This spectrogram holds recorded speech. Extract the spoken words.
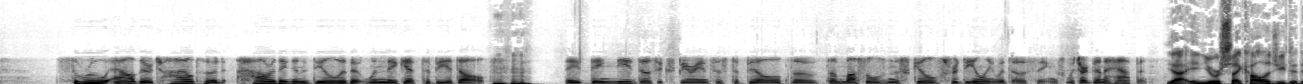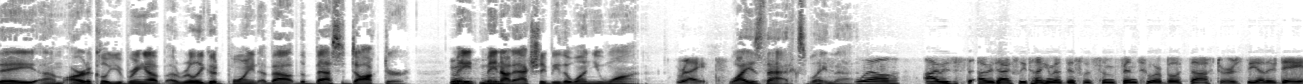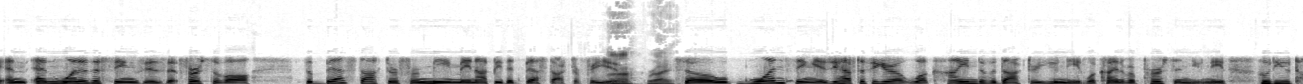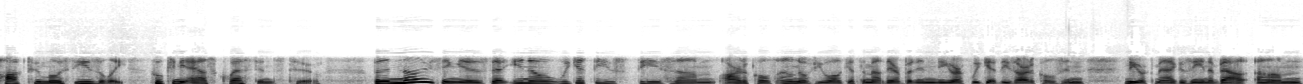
throughout their childhood, how are they going to deal with it when they get to be adults? Mm-hmm. They they need those experiences to build the the muscles and the skills for dealing with those things, which are going to happen. Yeah, in your Psychology Today um, article, you bring up a really good point about the best doctor may Mm-hmm. may not actually be the one you want. Right. Why is that? Explain that. Well, I was just, I was actually talking about this with some friends who are both doctors the other day, and and one of the things is that first of all, the best doctor for me may not be the best doctor for you. Ah, right. So one thing is you have to figure out what kind of a doctor you need, what kind of a person you need. Who do you talk to most easily? Who can you ask questions to? But another thing is that you know we get these these um, articles. I don't know if you all get them out there, but in New York we get these articles in New York Magazine about um,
